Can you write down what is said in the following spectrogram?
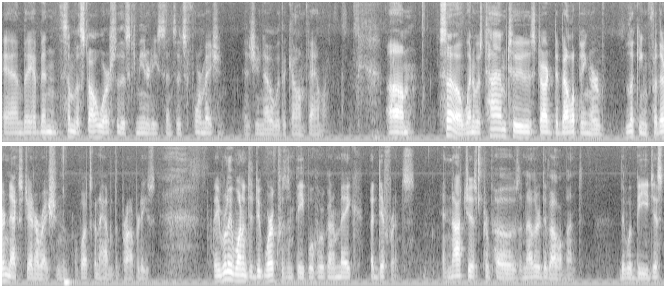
and they have been some of the stalwarts of this community since its formation, as you know, with the Kellam family. Um, so when it was time to start developing or looking for their next generation of what's going to happen to the properties, they really wanted to do, work with some people who are going to make a difference and not just propose another development that would be just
